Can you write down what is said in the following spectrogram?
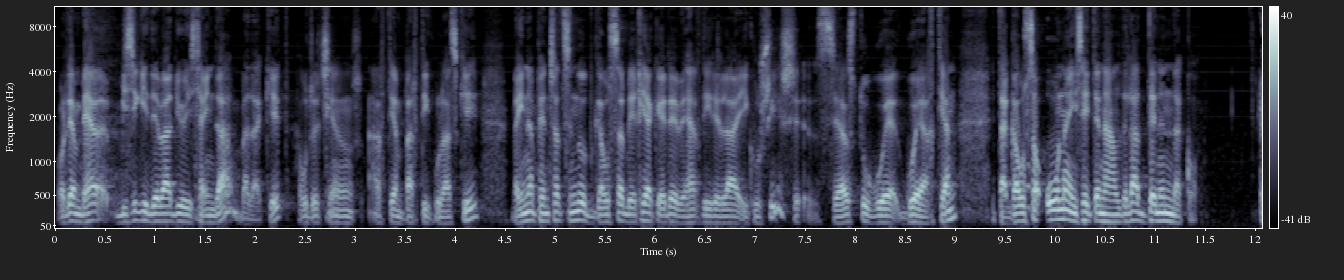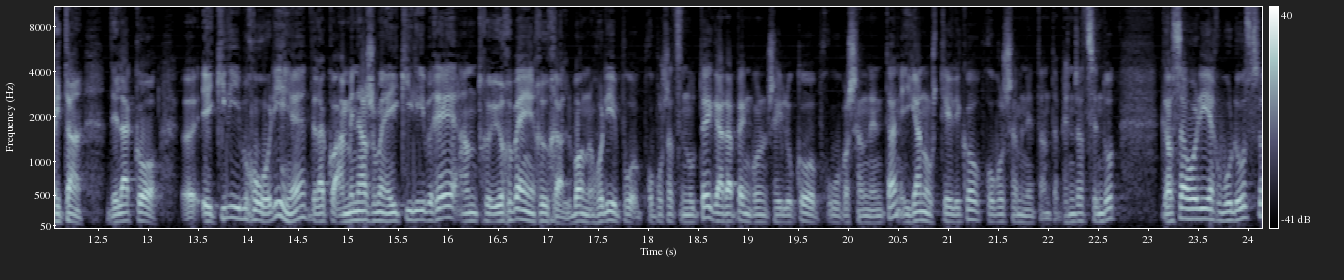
Horrean behar, biziki debadio izain da, badakit, hautetxean artean partikulazki, baina pentsatzen dut gauza berriak ere behar direla ikusi, zehaztu gue, gue artean, eta gauza ona izaiten ahaldela denendako. Eta delako uh, ekilibro hori, eh? delako amenazma ekilibre entre urbain rural. Bon, hori proposatzen dute, garapen konseiluko proposamenetan, igan ostialiko proposamenetan. Eta pentsatzen dut, gauza hori erburuz,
